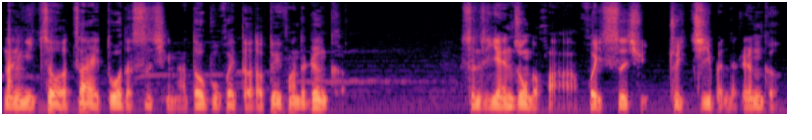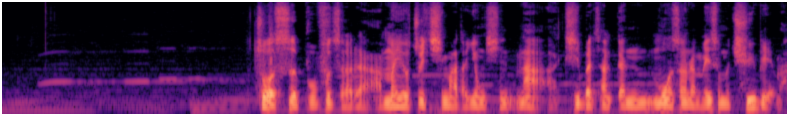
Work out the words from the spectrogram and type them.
那你做再多的事情呢，都不会得到对方的认可，甚至严重的话会失去最基本的人格。做事不负责任啊，没有最起码的用心，那基本上跟陌生人没什么区别嘛。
